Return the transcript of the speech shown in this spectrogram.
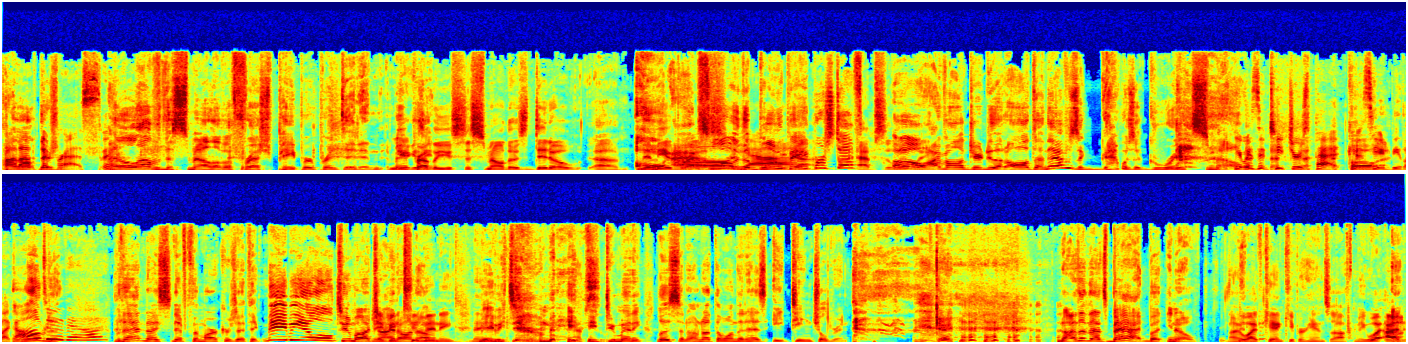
Hot off the press. I love the smell of a fresh paper printed in magazine. You probably used to smell those ditto uh, Oh, mimeographs. absolutely. The Yeah. blue Yeah, paper stuff? absolutely. Oh, I volunteered to do that all the time. That was a that was a great smell. He was a teacher's pet because Oh, he'd be like, I I'll do it. that. With that and I sniffed the markers, I think maybe a little too much. Maybe I don't too know. many. Maybe, Maybe too, too- maybe absolutely. too many. Listen, I'm not the one that has 18 children. okay. Not that that's bad, but you know, My wife can't keep her hands off me. What I,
